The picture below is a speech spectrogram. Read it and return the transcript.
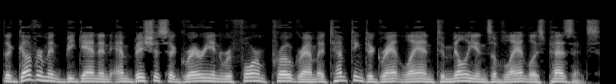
The government began an ambitious agrarian reform program attempting to grant land to millions of landless peasants.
